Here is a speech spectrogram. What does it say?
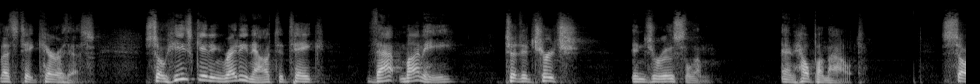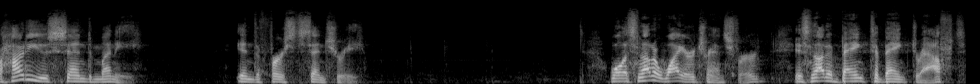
let's take care of this. So he's getting ready now to take that money to the church in Jerusalem and help them out. So, how do you send money in the first century? Well, it's not a wire transfer. It's not a bank to bank draft.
